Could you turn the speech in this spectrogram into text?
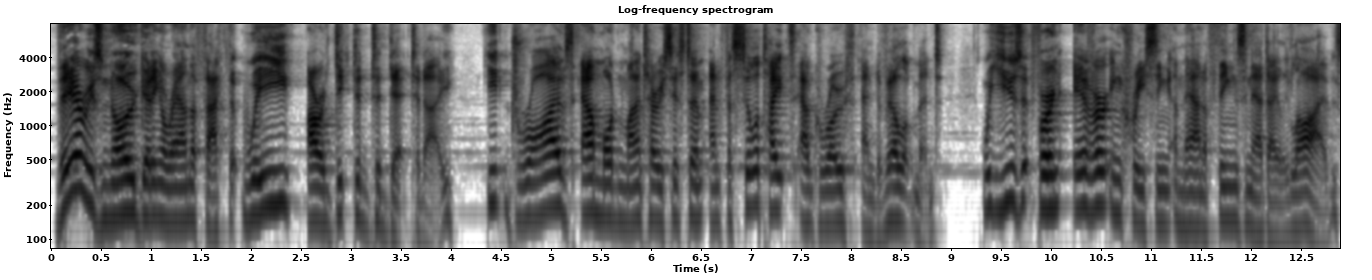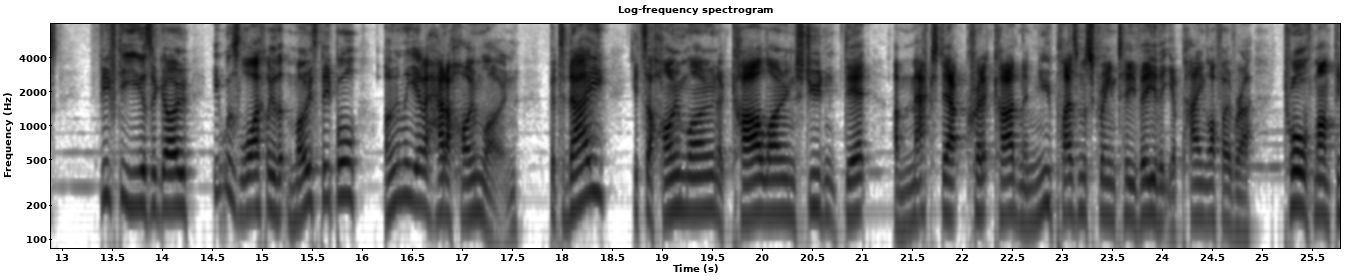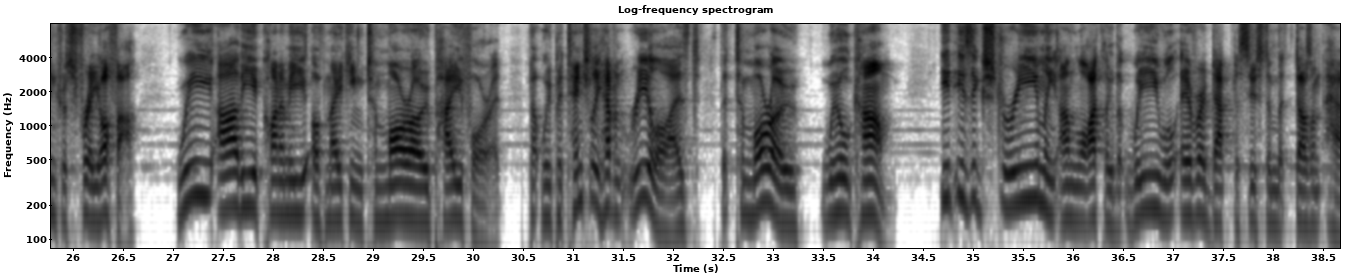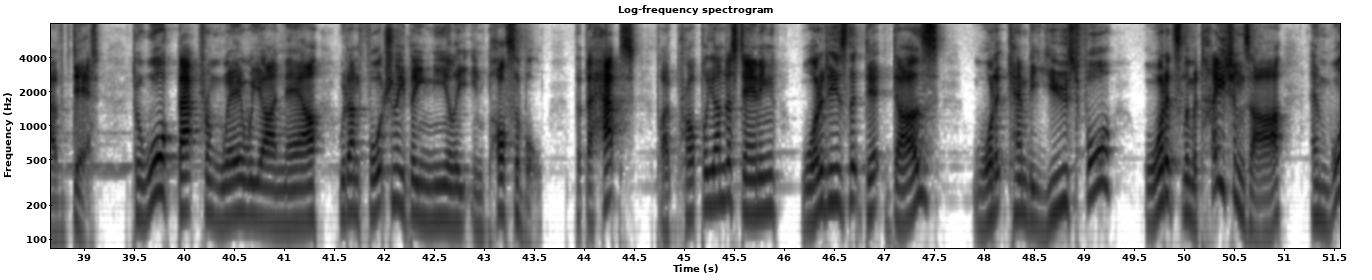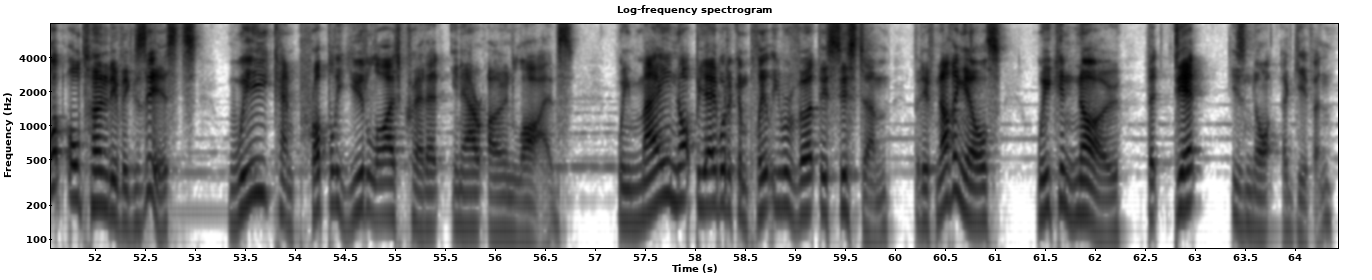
There is no getting around the fact that we are addicted to debt today. It drives our modern monetary system and facilitates our growth and development. We use it for an ever increasing amount of things in our daily lives. 50 years ago, it was likely that most people only ever had a home loan, but today, it's a home loan, a car loan, student debt, a maxed out credit card, and a new plasma screen TV that you're paying off over a 12 month interest free offer. We are the economy of making tomorrow pay for it, but we potentially haven't realised that tomorrow will come. It is extremely unlikely that we will ever adapt a system that doesn't have debt. To walk back from where we are now would unfortunately be nearly impossible, but perhaps by properly understanding what it is that debt does, what it can be used for, what its limitations are, and what alternative exists, we can properly utilise credit in our own lives. We may not be able to completely revert this system, but if nothing else, we can know that debt is not a given.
